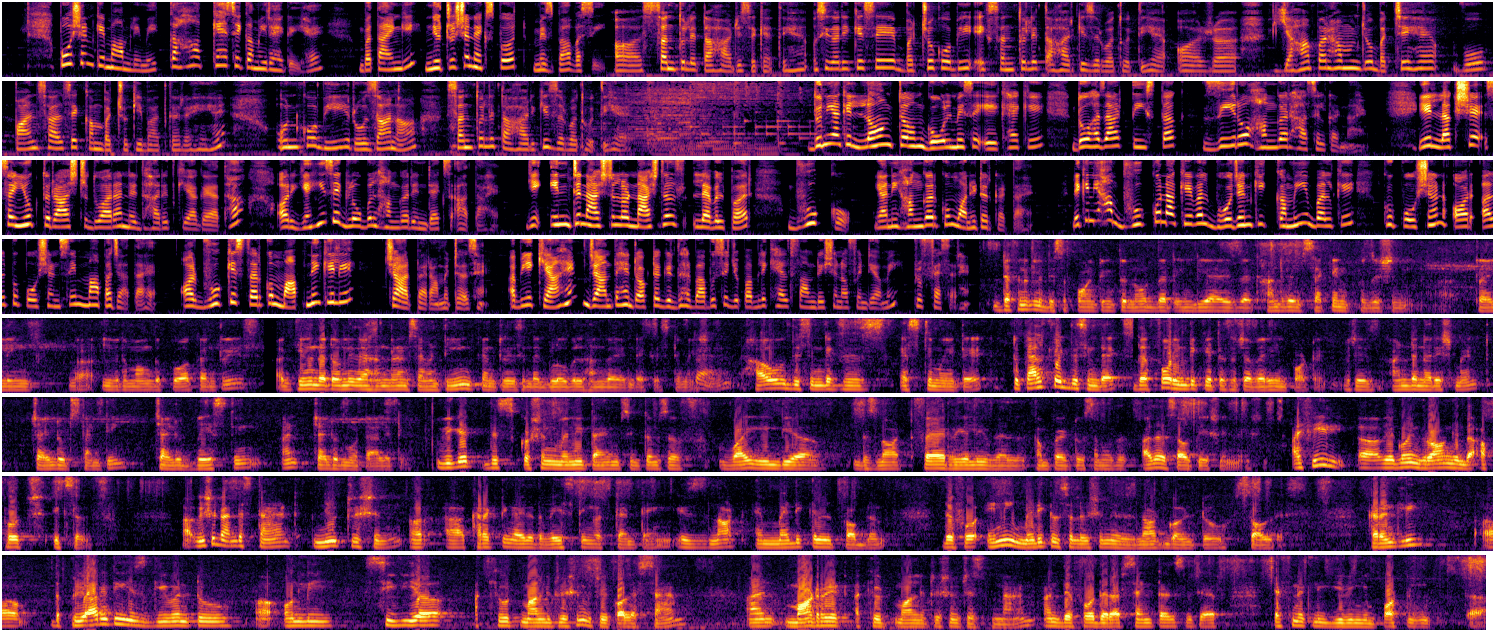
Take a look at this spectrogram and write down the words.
पोषण के मामले में कहाँ कैसे कमी रह गई है बताएँगी न्यूट्रिशन एक्सपर्ट मिसबा वसी। संतुलित आहार जिसे कहते हैं उसी तरीके से बच्चों को भी एक संतुलित आहार की ज़रूरत होती है और यहाँ पर हम जो बच्चे हैं वो पाँच साल से कम बच्चों की बात कर रहे हैं उनको भी रोज़ाना संतुलित आहार की ज़रूरत होती है। दुनिया के लॉन्ग टर्म गोल में से एक है कि 2030 तक ज़ीरो हंगर हासिल करना है। ये लक्ष्य संयुक्त राष्ट्र द्वारा निर्धारित किया गया था और यहीं से ग्लोबल हंगर इंडेक्स आता है। ये इंटरनेशनल और नेशनल लेवल पर भूख को, यानी हंगर को मॉनिटर करता है। लेकिन यहाँ भूख को न केवल भोजन की कमी, बल्कि कुपोषण और अल्प पोषण से मापा जाता है। और भूख के स्तर को मापने के लिए चार पैरामीटर्स हैं। अब ये क्या है? जानते हैं डॉक्टर गिरधर बाबू से जो public health foundation of India में प्रोफेसर हैं। Definitely disappointing to note that India is at hundred and second position trailing even among the poor countries given that only hundred and seventeen countries in the global hunger index estimation how this index is estimated to calculate this index the four indicators which are very important which is undernourishment childhood stunting childhood wasting and childhood mortality We get this question many times in terms of why India does not fare really well compared to some of the other South Asian nations. I feel uh, we are going wrong in the approach itself. Uh, we should understand nutrition or uh, correcting either the wasting or stunting is not a medical problem. Therefore, any medical solution is not going to solve this. Currently, uh, the priority is given to uh, only severe acute malnutrition, which we call as SAM, and moderate acute malnutrition, which is MAM, and therefore there are centers which are definitely giving important uh,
